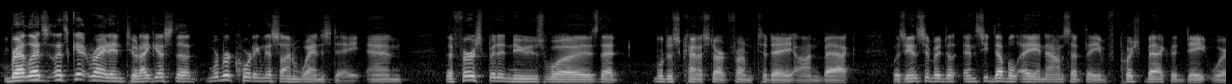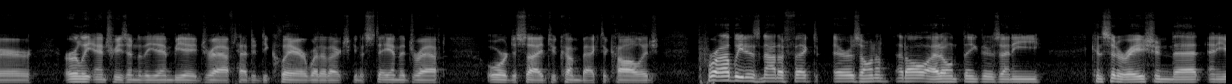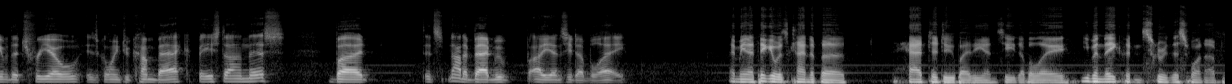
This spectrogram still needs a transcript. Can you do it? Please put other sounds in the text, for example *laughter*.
Brett, let's let's get right into it. I guess the we're recording this on Wednesday, and the first bit of news was that we'll just kind of start from today on back. Was the NCAA announced that they've pushed back the date where early entries into the NBA draft had to declare whether they're actually going to stay in the draft or decide to come back to college. Probably does not affect Arizona at all. I don't think there's any consideration that any of the trio is going to come back based on this, but it's not a bad move by the NCAA. I mean, I think it was kind of a had to do by the NCAA. Even they couldn't screw this one up.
